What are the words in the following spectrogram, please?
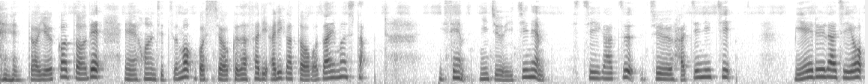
ということで、えー、本日もご視聴くださりありがとうございました。2021年7月18日見えるラジオ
